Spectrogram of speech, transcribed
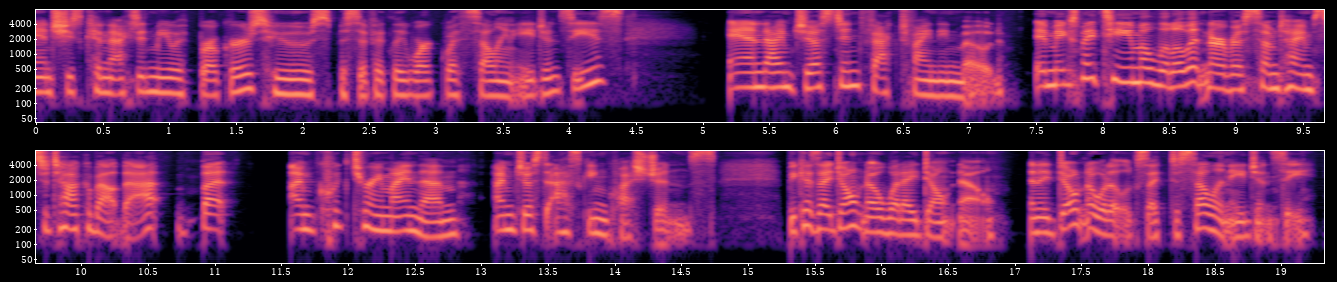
And she's connected me with brokers who specifically work with selling agencies. And I'm just in fact finding mode. It makes my team a little bit nervous sometimes to talk about that, but I'm quick to remind them I'm just asking questions because I don't know what I don't know. And I don't know what it looks like to sell an agency.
